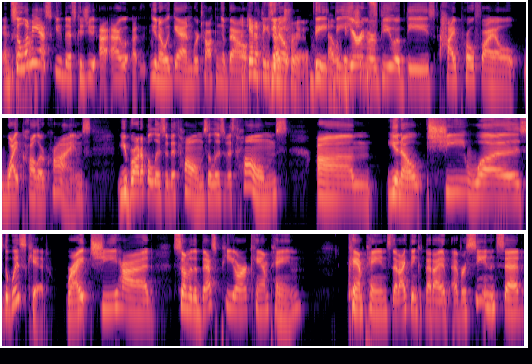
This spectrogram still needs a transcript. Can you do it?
And so, so let me ask you this because you, I, I, you know, again, we're talking about Again, if these are know, true, the the year in review of these high profile white collar crimes. You brought up Elizabeth Holmes. Elizabeth Holmes, um, you know, she was the whiz kid, right? She had some of the best PR campaign campaigns that I think that I have ever seen and said,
